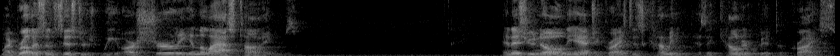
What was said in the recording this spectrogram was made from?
My brothers and sisters, we are surely in the last times. And as you know, the Antichrist is coming as a counterfeit of Christ.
